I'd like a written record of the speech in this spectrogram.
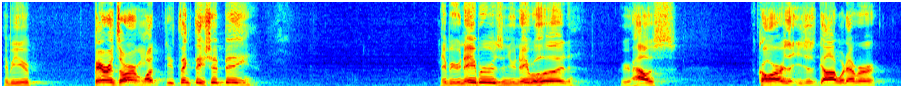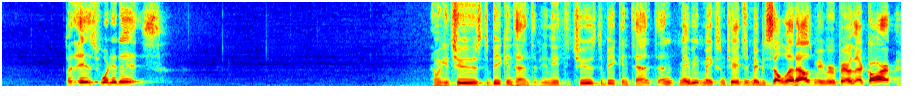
Maybe your parents aren't what you think they should be. Maybe your neighbors in your neighborhood, or your house, your car that you just got, whatever. But it is what it is. And we can choose to be content. If you need to choose to be content, and maybe make some changes, maybe sell that house, maybe repair that car,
